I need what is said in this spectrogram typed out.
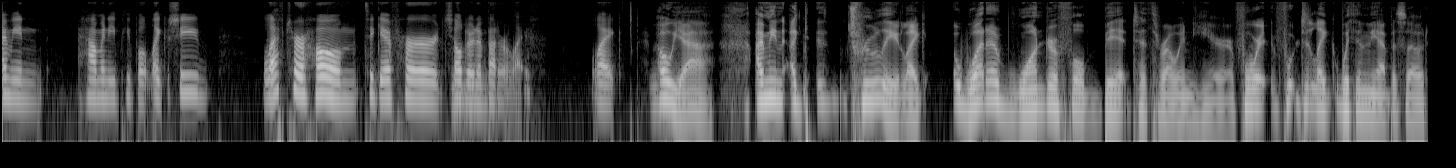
i mean how many people like she left her home to give her children a Mhm. better life. Like, Oh yeah. I mean, uh, truly, like what a wonderful bit to throw in here for it for to like within the episode.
